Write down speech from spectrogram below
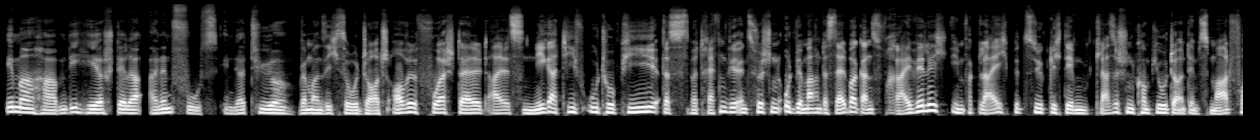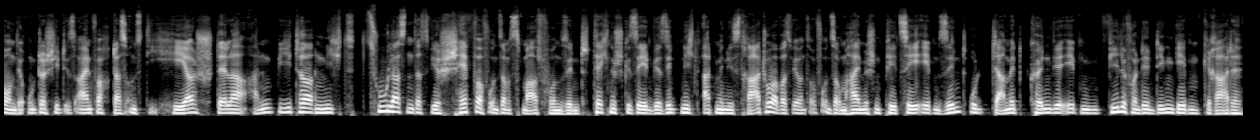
Immer haben die Hersteller einen Fuß in der Tür. Wenn man sich so George Orwell vorstellt als Negativ-Utopie, das übertreffen wir inzwischen und wir machen das selber ganz freiwillig im Vergleich bezüglich dem klassischen Computer und dem Smartphone. Der Unterschied ist einfach, dass uns die Hersteller, Anbieter nicht zulassen, dass wir Chef auf unserem Smartphone sind. Technisch gesehen, wir sind nicht Administrator, was wir uns auf unserem heimischen PC eben sind. Und damit können wir eben viele von den Dingen eben gerade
